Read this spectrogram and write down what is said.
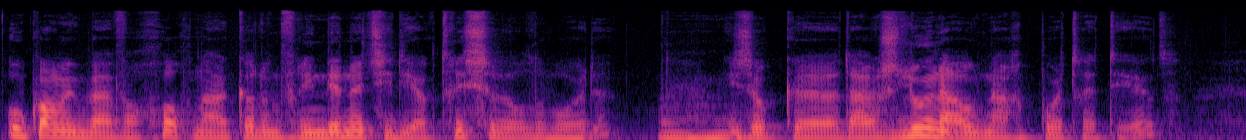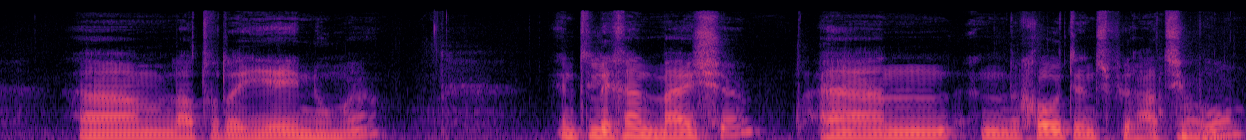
Hoe kwam ik bij Van Gogh? Nou, ik had een vriendinnetje die actrice wilde worden. Mhm. Die is ook, eh, daar is Luna ook naar geportretteerd. Ehm, laten we dat J noemen. Intelligent meisje en een grote inspiratiebron.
